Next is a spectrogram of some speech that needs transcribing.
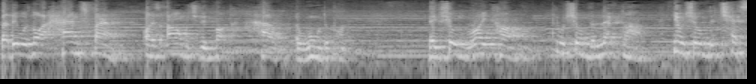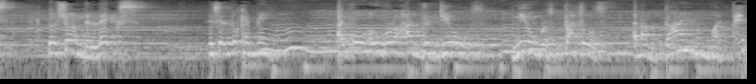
That there was not a handspan on his arm which did not have a wound upon it. He would show him right arm. He would show him the left arm. He would show him the chest. He would show him the legs. He said, look at me. I fought over a hundred duels, numerous battles, and I'm dying on my bed.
